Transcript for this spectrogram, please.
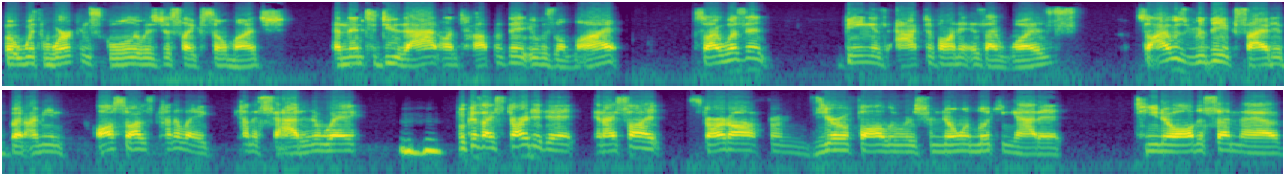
But with work and school, it was just like so much. And then to do that on top of it, it was a lot. So I wasn't being as active on it as I was. So I was really excited, but I mean, also I was kind of like, kind of sad in a way mm-hmm. because I started it and I saw it start off from zero followers, from no one looking at it to, you know, all of a sudden I have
